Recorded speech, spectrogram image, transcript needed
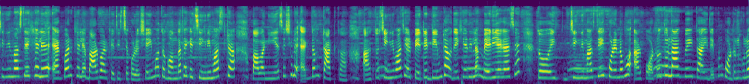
চিংড়ি মাছ দিয়ে খেলে, একবার খেলে বারবার খেতে ইচ্ছে করে। সেই মতো গঙ্গা থেকে চিংড়ি মাছটা বাবা নিয়ে এসেছিল একদম টাটকা। আর তো চিংড়ি মাছের পেটের ডিমটাও দেখিয়ে দিলাম, বেরিয়ে গেছে। তো এই চিংড়ি মাছ দিয়েই করে নেব। আর পটল তো লাগবেই, তাই দেখুন পটলগুলো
